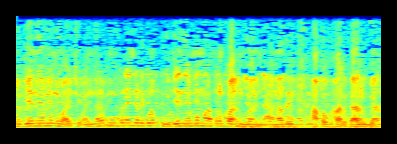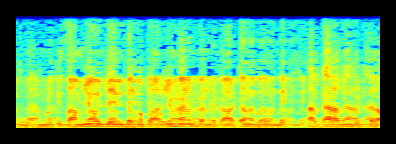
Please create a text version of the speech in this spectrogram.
പുതിയ നിയമം വായിച്ചു. ഇന്നലെ മൂപ്പരേന്റെ ഇടയ്ക്കുള്ള പുതിയ നിയമം മാത്രം പറഞ്ഞു ഞാനത് അപ്പൊ തൽക്കാലം വിട്ടു. നമ്മൾക്ക് സമയമില്ല. ഇതൊക്കെ പറയും വേണം. കണ്ട് കാട്ടുക എന്നുള്ളത് കൊണ്ട് തൽക്കാലം അതൊന്നും വിട്ടത്.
